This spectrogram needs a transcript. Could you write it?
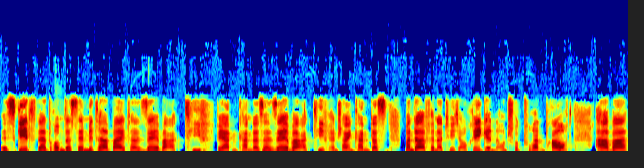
Es geht darum, dass der Mitarbeiter selber aktiv werden kann, dass er selber aktiv entscheiden kann, dass man dafür natürlich auch Regeln und Strukturen braucht, aber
